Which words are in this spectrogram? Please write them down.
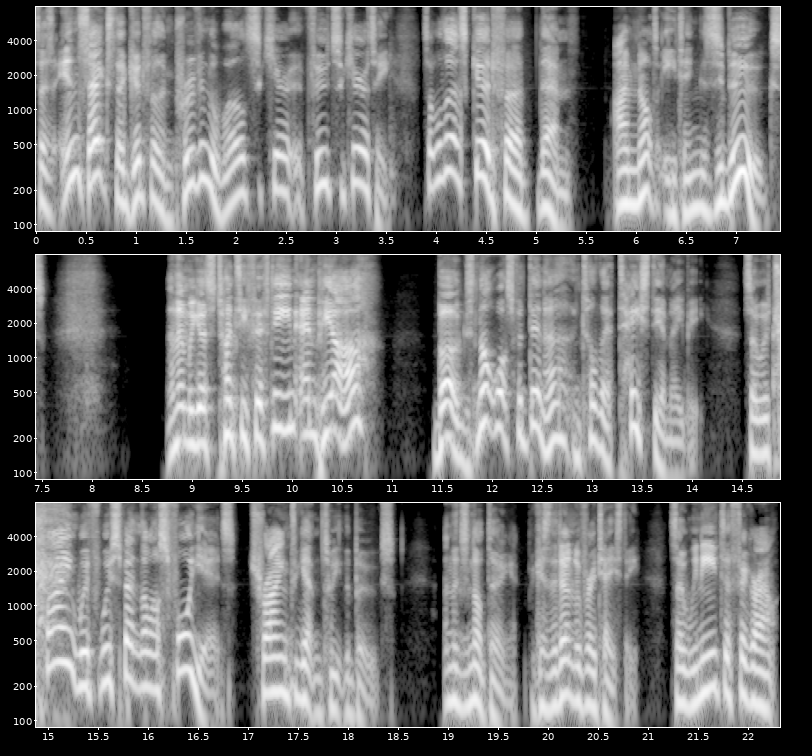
says insects they're good for improving the world's secure food security. So well, that's good for them. I'm not eating zaboogs. And then we go to 2015. NPR. Bugs, not what's for dinner until they're tastier, maybe. So we're trying. We've we've spent the last four years trying to get them to eat the boogs and they're just not doing it because they don't look very tasty. So we need to figure out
